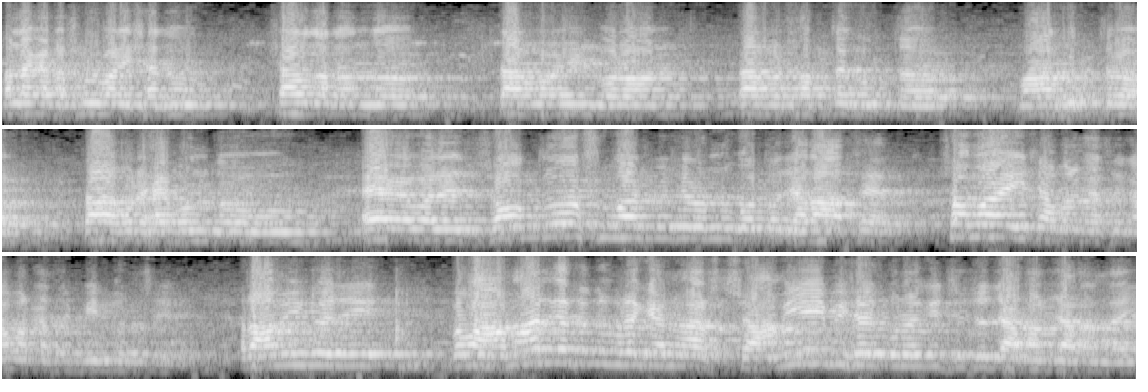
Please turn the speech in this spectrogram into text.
ফালাকাটা সোনবাড়ি সাধু শারদানন্দ তারপরে নির্বরণ তারপর সত্যগুপ্ত মহাগুপ্ত, তারপরে হেমন্ত একেবারে যত সুভাষ ঘোষের অনুগত যারা আছে, সবাই এসে আমার কাছে আমার কাছে ভিড় করছে। আর আমি বলি, বাবা, আমার কাছে তোমরা কেন আসছো? আমি এই বিষয়ে কোনো কিছু যদি আমার জানা নাই।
